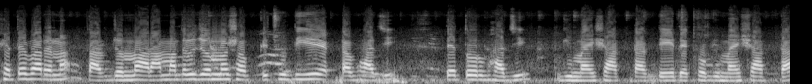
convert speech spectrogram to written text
খেতে পারে না, তার জন্য আর আমাদের জন্য সব কিছু দিয়ে একটা ভাজি, তেতোর ভাজি গিমাই শাক টাক দিয়ে দেখো গিমাই শাকটা।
